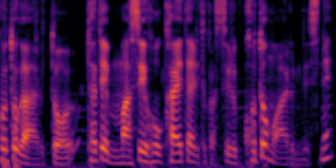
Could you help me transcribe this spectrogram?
ことがあると例えば麻酔法を変えたりとかすることもあるんですね。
